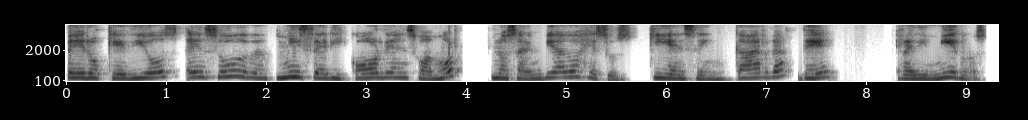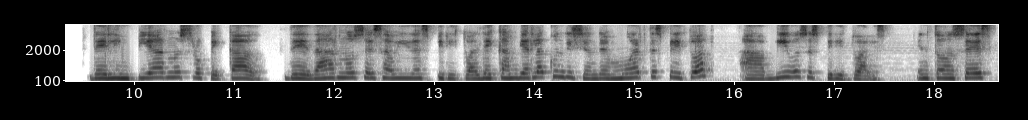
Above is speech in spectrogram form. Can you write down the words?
pero que Dios en su misericordia, en su amor, nos ha enviado a Jesús, quien se encarga de redimirnos, de limpiar nuestro pecado, de darnos esa vida espiritual, de cambiar la condición de muerte espiritual a vivos espirituales. Entonces,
